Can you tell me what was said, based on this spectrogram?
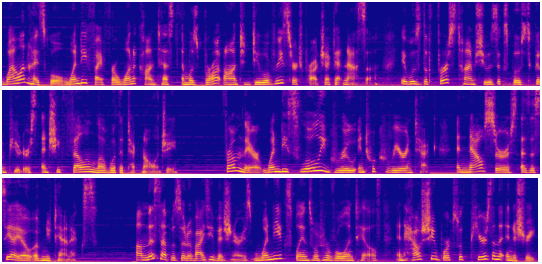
While in high school, Wendy Pfeiffer won a contest and was brought on to do a research project at NASA. It was the first time she was exposed to computers, and she fell in love with the technology. From there, Wendy slowly grew into a career in tech and now serves as the CIO of Nutanix. On this episode of IT Visionaries, Wendy explains what her role entails and how she works with peers in the industry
